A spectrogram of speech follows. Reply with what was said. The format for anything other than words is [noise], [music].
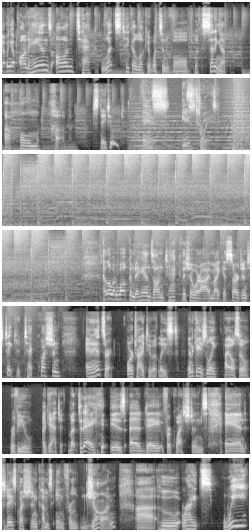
Coming up on Hands on Tech, let's take a look at what's involved with setting up a home hub. Stay tuned. This is Twit. Hello and welcome to Hands on Tech, the show where I, Mikah Sargent, take your tech question and answer it, or try to at least. And occasionally, I also review a gadget. But today [laughs] is a day for questions. And today's question comes in from John, uh, who writes We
